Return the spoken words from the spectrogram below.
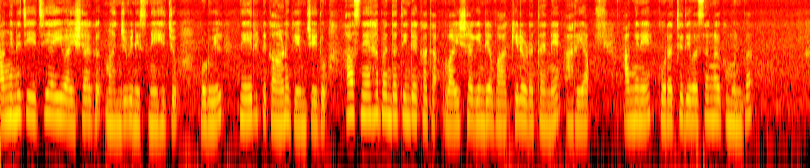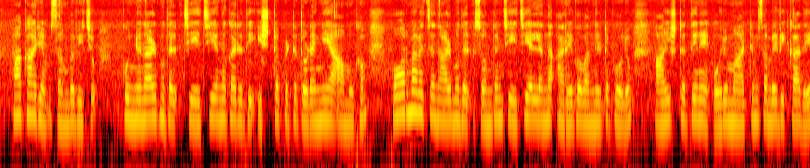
അങ്ങനെ ചേച്ചിയായി വൈശാഖ് മഞ്ജുവിനെ സ്നേഹിച്ചു. ഒടുവിൽ നേരിട്ട് കാണുകയും ചെയ്തു. ആ സ്നേഹബന്ധത്തിന്റെ കഥ വൈശാഖിന്റെ വാക്കിലൂടെ തന്നെ അറിയാം. അങ്ങനെ കുറച്ച് ദിവസങ്ങൾക്ക് മുൻപ് ആ കാര്യം സംഭവിച്ചു. കുഞ്ഞുനാൾ മുതൽ ചേച്ചിയെന്നു കരുതി ഇഷ്ടപ്പെട്ടു തുടങ്ങിയ ആ മുഖം ഓർമ്മ വെച്ച നാൾ മുതൽ സ്വന്തം ചേച്ചിയല്ലെന്ന അറിവ് വന്നിട്ട് പോലും ആ ഇഷ്ടത്തിന് ഒരു മാറ്റം സംഭവിക്കാതെ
